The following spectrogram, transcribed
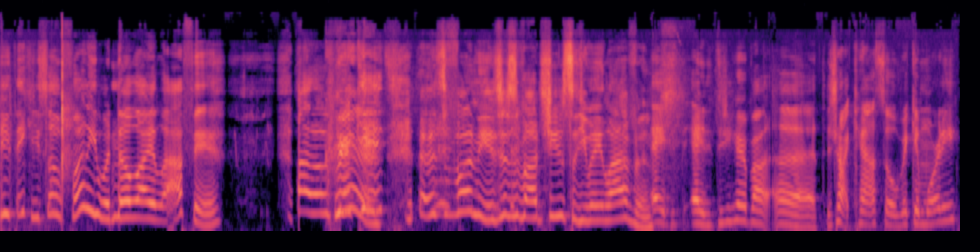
He think he's so funny with nobody laughing. I don't Crickets. care. It's funny. It's just about you, so you ain't laughing. Hey, did, hey, did you hear about uh? They're trying to cancel Rick and Morty.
